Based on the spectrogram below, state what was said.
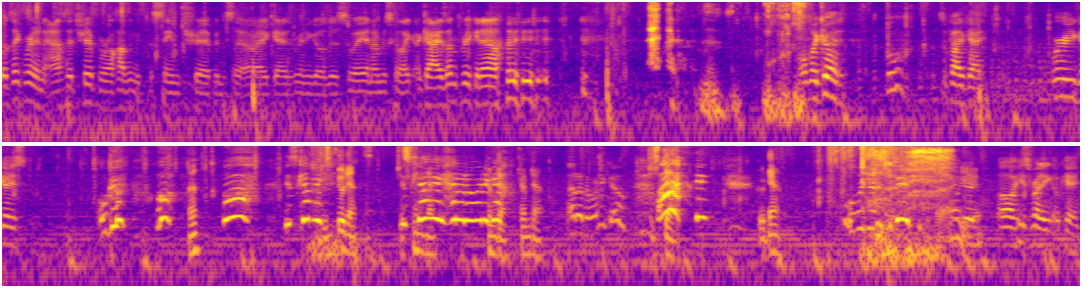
it's like we're in an acid trip and we're all having like the same trip and it's like all right guys we're gonna go this way and I'm just gonna like guys I'm freaking out. oh my god! Oh, that's a bad guy. Where are you guys? Oh good! Oh, Huh? oh he's coming! Just go down. He's Just come coming! down. I don't know where to Come go. down. Come down. I don't know where to go. Just Ah! Go down. oh my god! It's! Oh, Where my are God. you? oh he's running. Okay.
